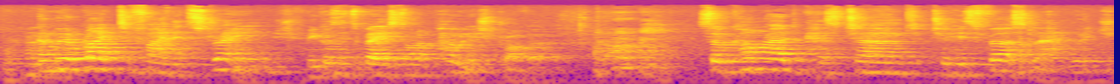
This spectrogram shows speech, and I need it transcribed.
and we're right to find it strange because it's based on a Polish proverb. So Conrad has turned to his first language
